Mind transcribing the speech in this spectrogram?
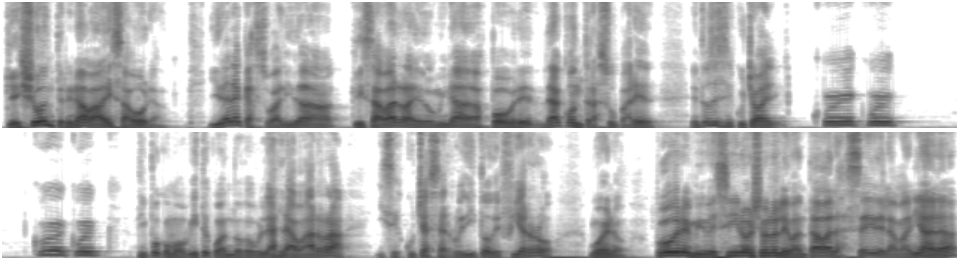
que yo entrenaba a esa hora. Y da la casualidad que esa barra de dominadas, pobre, da contra su pared. Entonces se escuchaba el... Tipo como, ¿viste cuando doblás la barra y se escucha ese ruidito de fierro? Bueno, pobre mi vecino, yo lo levantaba a las 6 de la mañana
